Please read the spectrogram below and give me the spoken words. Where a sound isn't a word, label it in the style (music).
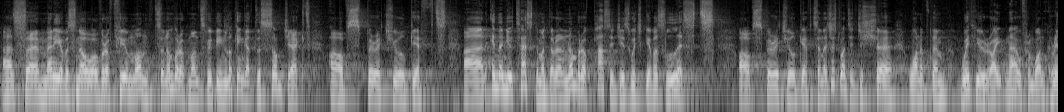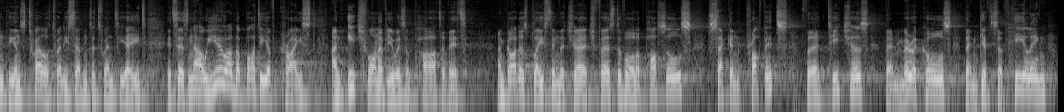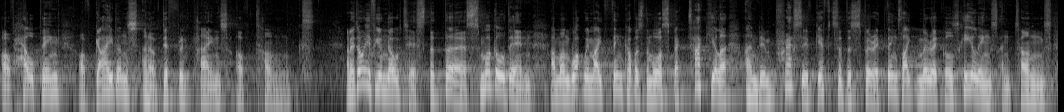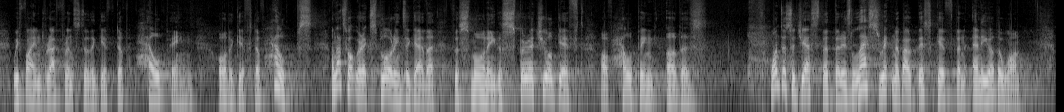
As uh, many of us know, over a few months, a number of months, we've been looking at the subject of spiritual gifts. And in the New Testament, there are a number of passages which give us lists of spiritual gifts. And I just wanted to share one of them with you right now from 1 Corinthians 12 27 to 28. It says, Now you are the body of Christ, and each one of you is a part of it. And God has placed in the church, first of all, apostles, second, prophets, third, teachers, then miracles, then gifts of healing, of helping, of guidance, and of different kinds of tongues. And I don't know if you noticed that there, smuggled in among what we might think of as the more spectacular and impressive gifts of the Spirit, things like miracles, healings, and tongues, we find reference to the gift of helping or the gift of helps. And that's what we're exploring together this morning the spiritual gift of helping others. I want to suggest that there is less written about this gift than any other one.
